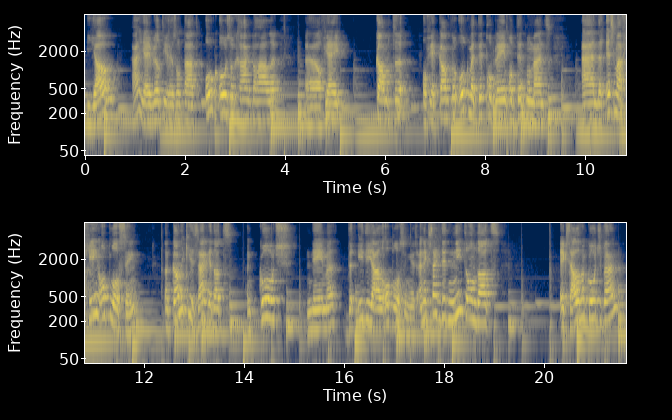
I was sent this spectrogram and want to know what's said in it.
jou. Hè, jij wilt die resultaten ook o zo graag behalen. Uh, of jij kampt, of jij kampt nog ook met dit probleem op dit moment. En er is maar geen oplossing. Dan kan ik je zeggen dat een coach nemen de ideale oplossing is. En ik zeg dit niet omdat ik zelf een coach ben.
